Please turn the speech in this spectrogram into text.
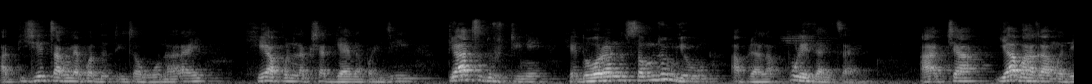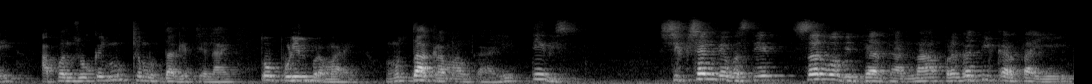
अतिशय चांगल्या पद्धतीचा होणार आहे. हे आपण लक्षात घ्यायला पाहिजे. त्याच दृष्टीने हे धोरण समजून घेऊन आपल्याला पुढे जायचं आहे. आजच्या या भागामध्ये आपण जो काही मुख्य मुद्दा घेतलेला आहे तो पुढील प्रमाणे मुद्दा क्रमांक आहे तेवीस. शिक्षण व्यवस्थेत सर्व विद्यार्थ्यांना प्रगती करता येईल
